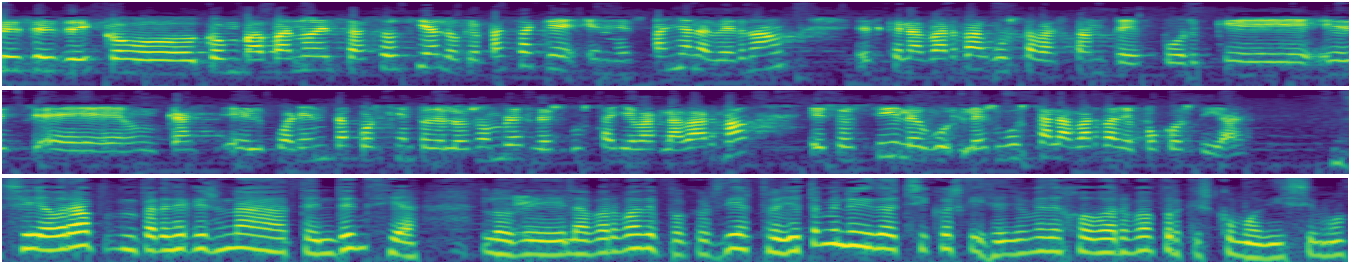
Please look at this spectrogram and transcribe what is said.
Sí, sí, sí, con, Papá Noel se asocia. Lo que pasa que en España la verdad es que la barba gusta bastante porque es eh, el 40% de los hombres les gusta llevar la barba. Eso sí, les gusta la barba de pocos días. Sí, ahora me parece que es una tendencia lo de la barba de pocos días, pero yo también he oído a chicos que dicen yo me dejo barba porque es comodísimo.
